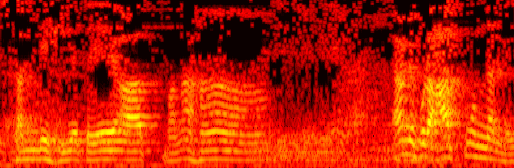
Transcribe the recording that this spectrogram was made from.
సందిహ్యతే ఆత్మన. కాబట్టి ఇప్పుడు ఆత్మ ఉందండి.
